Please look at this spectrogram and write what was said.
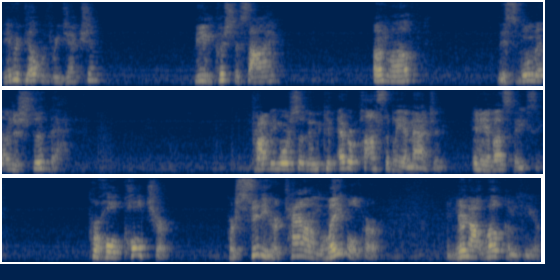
Have you ever dealt with rejection? Being pushed aside? Unloved? This woman understood that. probably more so than we can ever possibly imagine any of us facing. Her whole culture, her city, her town labeled her, and you're not welcomed here.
